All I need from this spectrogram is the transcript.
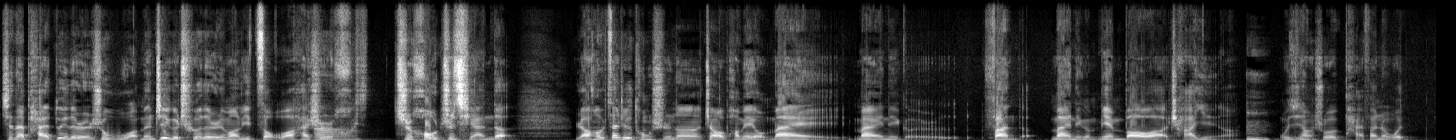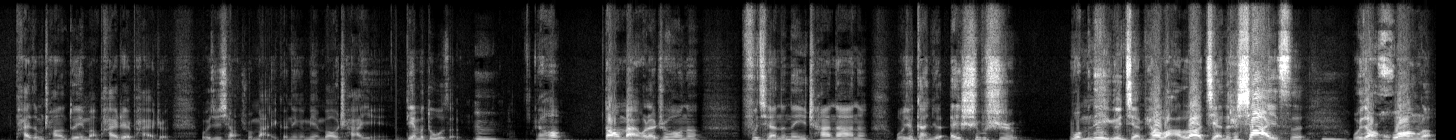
现在排队的人是我们这个车的人往里走啊，还是哦之后之前的？然后在这个同时呢，正好旁边有卖卖那个饭的，卖那个面包啊、茶饮啊，嗯我就想说排，反正我排这么长的队嘛，排着也排着，我就想说买一个那个面包茶饮垫吧肚子。嗯然后当我买回来之后呢，付钱的那一刹那呢，我就感觉哎，是不是我们那个检票完了，检的是下一次？嗯我有点慌了。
